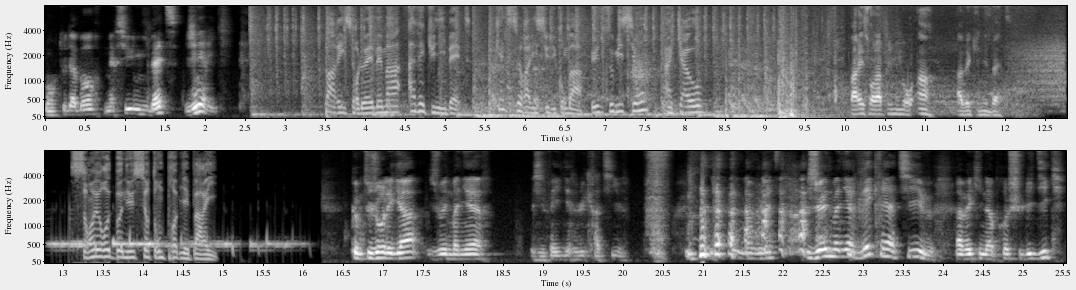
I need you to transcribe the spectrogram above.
bon, tout d'abord, merci Unibet. Générique. Paris sur le MMA avec Unibet. Quelle sera l'issue du combat? Une soumission? Un chaos Paris sur la prime numéro 1 avec une bête. 100 euros de bonus sur ton premier pari. Comme toujours, les gars, jouer de manière, j'ai failli dire lucrative. Ma boulette. Jouer de manière récréative avec une approche ludique.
